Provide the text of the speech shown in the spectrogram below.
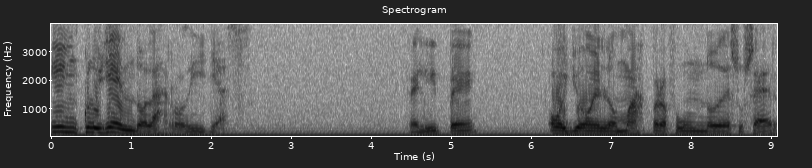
incluyendo las rodillas. Felipe oyó en lo más profundo de su ser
